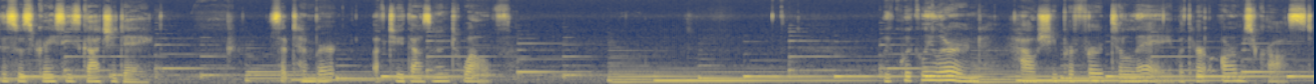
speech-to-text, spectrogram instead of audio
This was Gracie's Gotcha Day, September of 2012. We quickly learned how she preferred to lay with her arms crossed,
